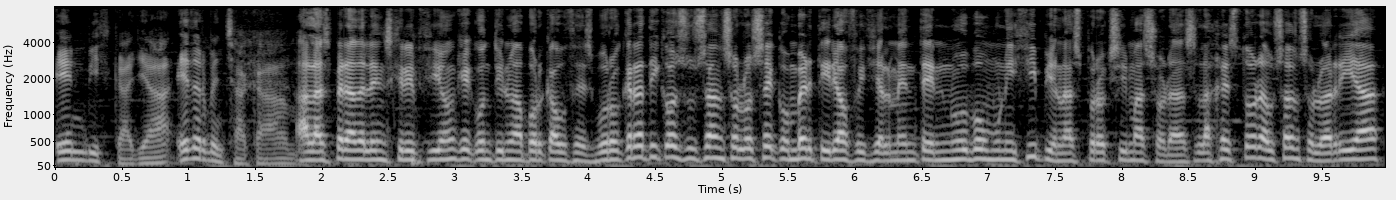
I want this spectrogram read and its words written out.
en Vizcaya. Eder Benchaca. A la espera de la inscripción que continúa por cauces burocráticos, Usán solo se convertirá oficialmente en nuevo municipio en las próximas horas. La gestora Usán Soloarría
